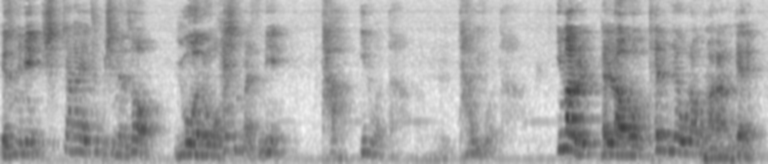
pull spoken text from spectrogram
예수님이 십자가에 죽으시면서 유언으로 하신 말씀이 다 이루었다. 다 이루었다. 이 말을 헬라어로 텔레오라고 말하는데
